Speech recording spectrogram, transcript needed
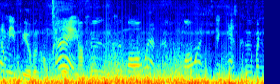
ต้องมีฟิลเป็นของตัวใช่เองเนาะคือคือมองว่าคือผมมองว่าอย่างเงี้ยคือมัน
